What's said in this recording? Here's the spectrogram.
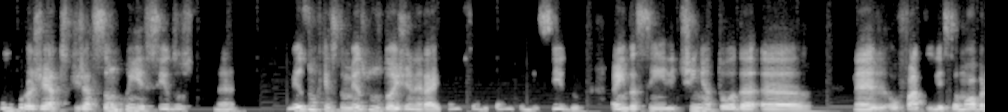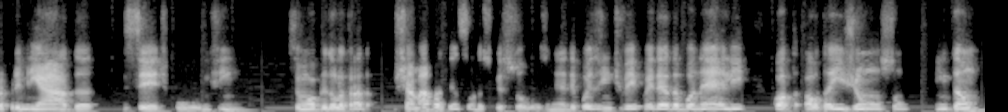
com projetos que já são conhecidos, né? Mesmo que mesmo os dois generais não sendo tão conhecido, ainda assim ele tinha toda uh, né, o fato de ele ser uma obra premiada, de ser tipo, enfim, ser uma obra idolatrada, chamava a atenção das pessoas, né? Depois a gente veio com a ideia da Bonelli, com a Altair Johnson, então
